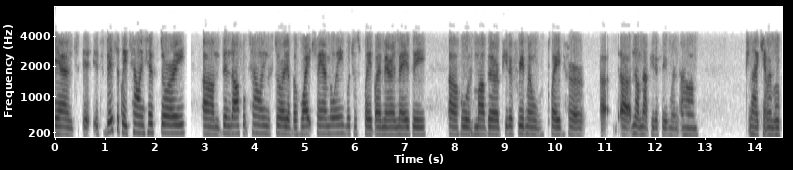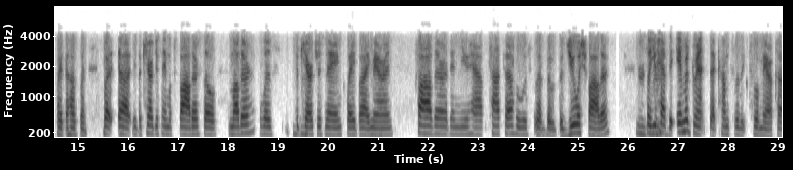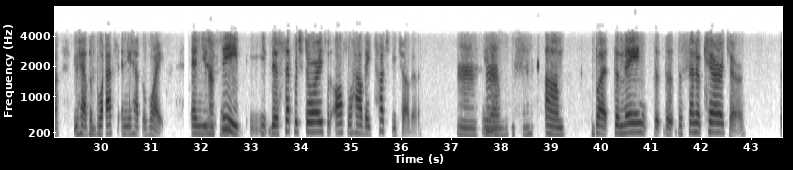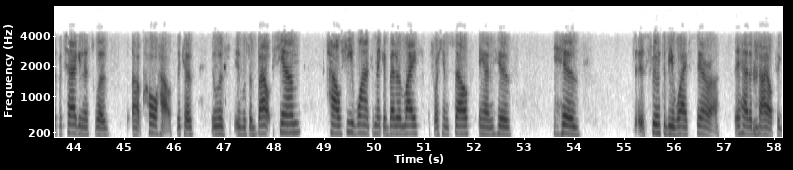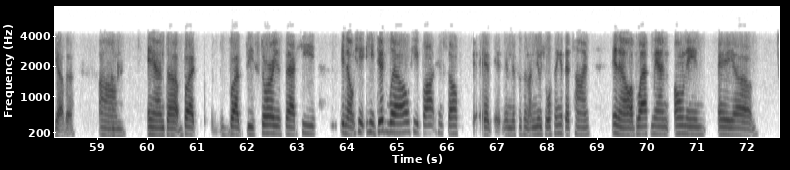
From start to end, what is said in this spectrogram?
And it, it's basically telling his story, um, then also telling the story of the white family, which was played by Marin Mazzie, uh, who was mother. Peter Friedman played her. Uh, uh, no, not Peter Friedman. Um, I can't remember who played the husband, but uh, the character's name was Father. So Mother was the mm-hmm. character's name, played by Marin. Father, then you have Tateh, who was the, the, the Jewish father. Mm-hmm. So you mm-hmm. have the immigrants that come to the, to America. You have the mm-hmm. blacks and you have the whites, and you okay. see they're separate stories, but also how they touched each other. Mm-hmm. You know, mm-hmm. um, but the main the, the the center character the protagonist was uh, Coalhouse because it was it was about him, how he wanted to make a better life for himself and his his soon to be wife Sarah. They had a mm-hmm. child together, um, okay. and uh, but but the story is that he, you know, he he did well. He bought himself, and, and this was an unusual thing at that time, you know, a black man owning a. Uh,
